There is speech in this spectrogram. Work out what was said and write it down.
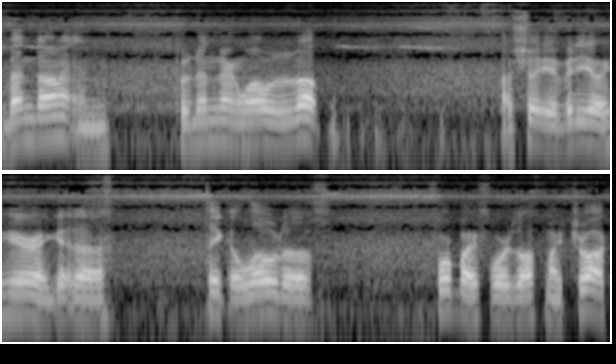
bend on it and put it in there and welded it up. I'll show you a video here. I get a take a load of 4x4s off my truck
